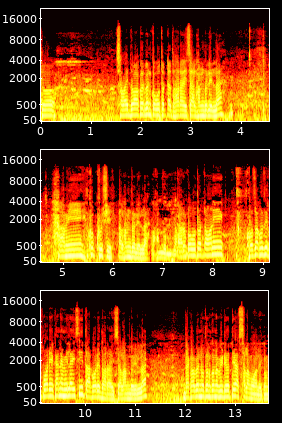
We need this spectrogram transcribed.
তো সবাই দোয়া করবেন কবুতরটা ধরা হয়েছে আলহামদুলিল্লাহ। আমি খুব খুশি আলহামদুলিল্লাহ। কারণ কবুতরটা অনেক খোঁজাখুঁজির পরে এখানে মিলাইছি তারপরে ধরা হয়েছে আলহামদুলিল্লাহ। দেখা হবে নতুন কোনো ভিডিওতে আসসালামু আলাইকুম।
